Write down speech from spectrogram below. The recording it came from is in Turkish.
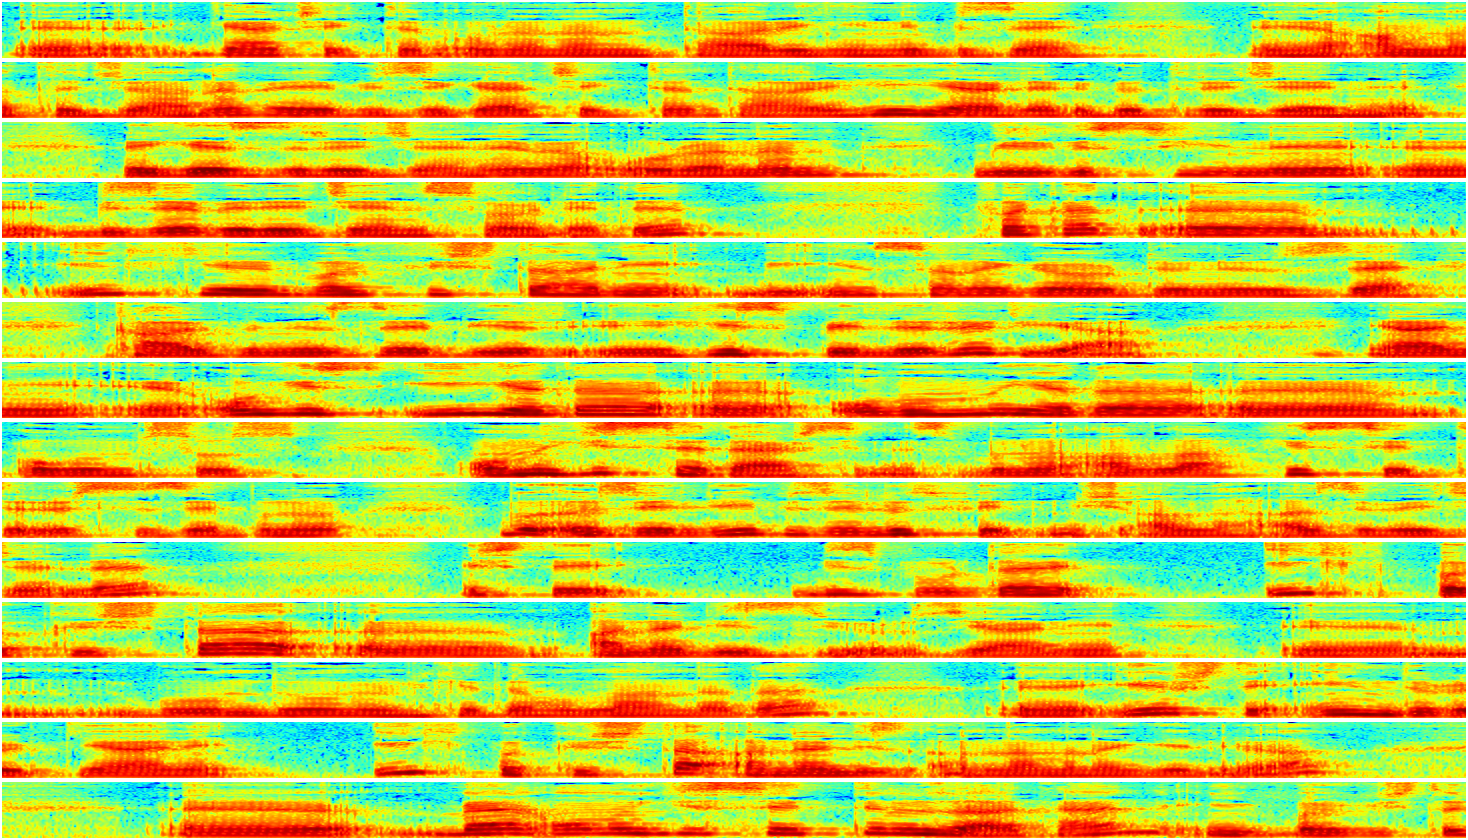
e, gerçekten oranın tarihini bize e, anlatacağını ve bizi gerçekten tarihi yerlere götüreceğini ve gezdireceğini ve oranın bilgisini e, bize vereceğini söyledi. Fakat e, ilk bakışta hani bir insanı gördüğünüzde kalbinizde bir e, his belirir ya. Yani e, o his iyi ya da e, olumlu ya da e, olumsuz. Onu hissedersiniz. Bunu Allah hissettirir size. Bunu bu özelliği bize lütfetmiş Allah Azze ve Celle. İşte biz burada ilk bakışta e, analiz diyoruz. Yani e, bulunduğum ülkede Hollanda'da e, eerste indruk yani ilk bakışta analiz anlamına geliyor. E, ben onu hissettim zaten ilk bakışta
